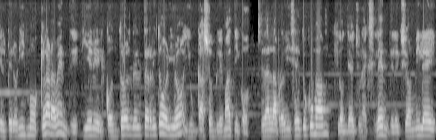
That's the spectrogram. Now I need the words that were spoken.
el peronismo claramente tiene el control del territorio y un caso emblemático se da en la provincia de Tucumán, donde ha hecho una excelente elección mi ley,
